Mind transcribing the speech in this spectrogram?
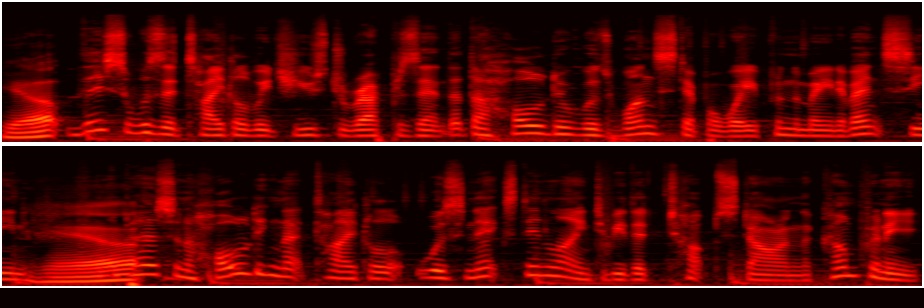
Yep. This was a title which used to represent that the holder was one step away from the main event scene. Yeah. The person holding that title was next in line to be the top star in the company.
